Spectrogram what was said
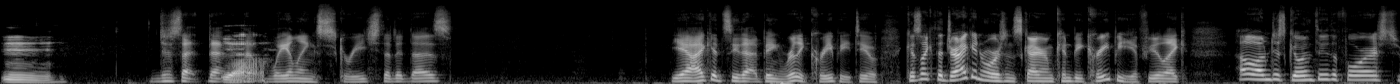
hmm. Mm. Just that that, Yeah. that wailing screech that it does. Yeah, I could see that being really creepy too. Because like the dragon roars in Skyrim can be creepy if you're like, oh, I'm just going through the forest,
